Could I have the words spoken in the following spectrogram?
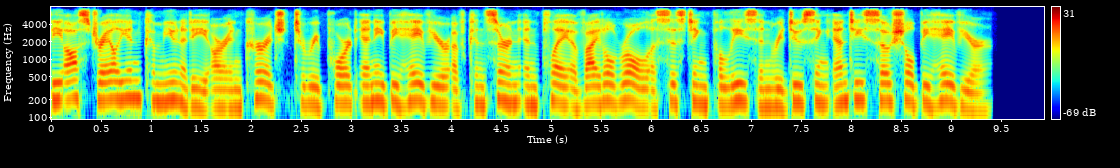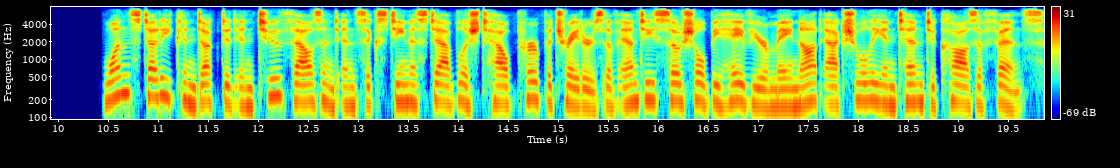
The Australian community are encouraged to report any behaviour of concern and play a vital role assisting police in reducing antisocial behaviour. One study conducted in 2016 established how perpetrators of antisocial behavior may not actually intend to cause offense.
